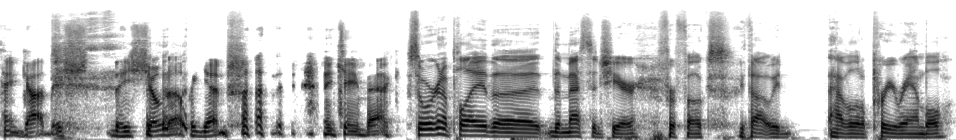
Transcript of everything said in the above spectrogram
thank God they sh- they showed up again. they came back. So we're gonna play the the message here for folks. We thought we'd have a little pre ramble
